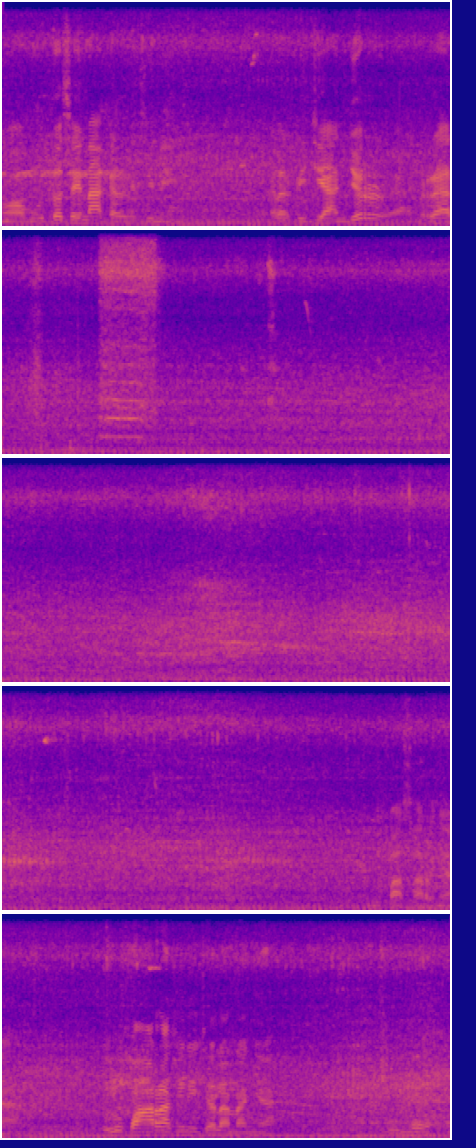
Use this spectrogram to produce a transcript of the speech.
mau mutus enak kalau di sini. Kalau di Cianjur ya berat. Ini pasarnya. Dulu parah sini jalanannya. Kumuh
